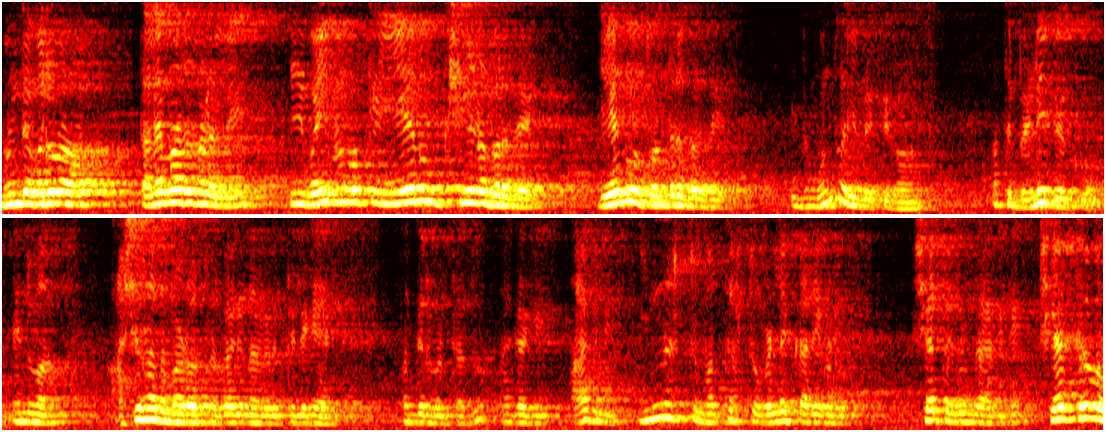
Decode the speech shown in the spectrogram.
ಮುಂದೆ ಬರುವ ತಲೆಮಾರುಗಳಲ್ಲಿ ಈ ವೈಭವಕ್ಕೆ ಏನೂ ಕ್ಷೀಣ ಬರದೆ, ಏನೂ ತೊಂದರೆ ಬರದೆ ಇದು ಮುಂದುವರಿಬೇಕು ಅಂತ ಮತ್ತು ಬೆಳಿಬೇಕು ಎನ್ನುವ ಆಶೀರ್ವಾದ ಮಾಡುವ ಸಲುವಾಗಿ ನಾವು ಇಲ್ಲಿಗೆ ಬಂದಿರುವಂಥದ್ದು. ಹಾಗಾಗಿ ಆಗಲಿ, ಇನ್ನಷ್ಟು ಮತ್ತಷ್ಟು ಒಳ್ಳೆ ಕಾರ್ಯಗಳು ಕ್ಷೇತ್ರದಿಂದ ಆಗಲಿ ಕ್ಷೇತ್ರವು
